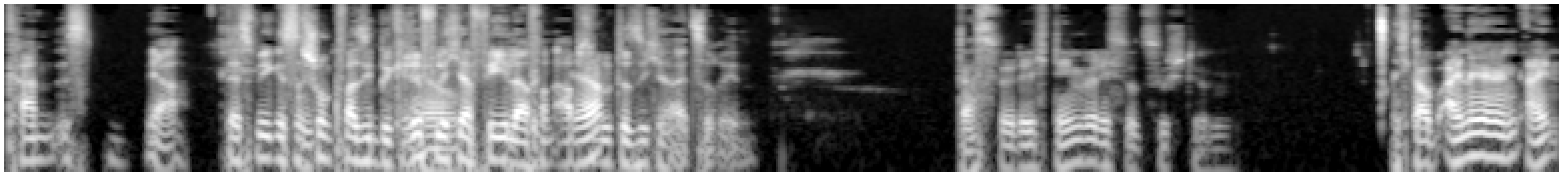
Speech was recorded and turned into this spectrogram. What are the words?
kann es, ja, deswegen ist es schon quasi ein begrifflicher ja. Fehler, von absoluter ja. Sicherheit zu reden. Das würde ich, dem würde ich so zustimmen. Ich glaube, eine, ein,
